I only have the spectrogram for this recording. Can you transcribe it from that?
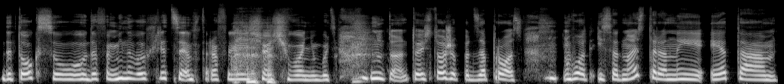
детоксу дофаминовых рецепторов или еще чего-нибудь. Ну, то, то есть тоже под запрос. Вот, и с одной стороны, это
